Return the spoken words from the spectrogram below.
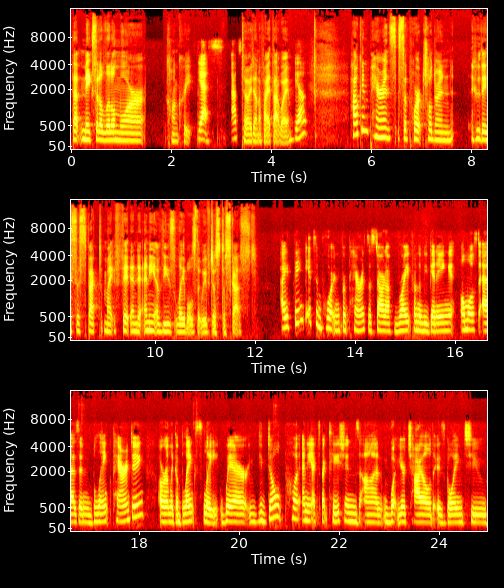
that makes it a little more concrete. Yes, absolutely. To identify it that way. Yeah. How can parents support children who they suspect might fit into any of these labels that we've just discussed? I think it's important for parents to start off right from the beginning, almost as in blank parenting or like a blank slate, where you don't put any expectations on what your child is going to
